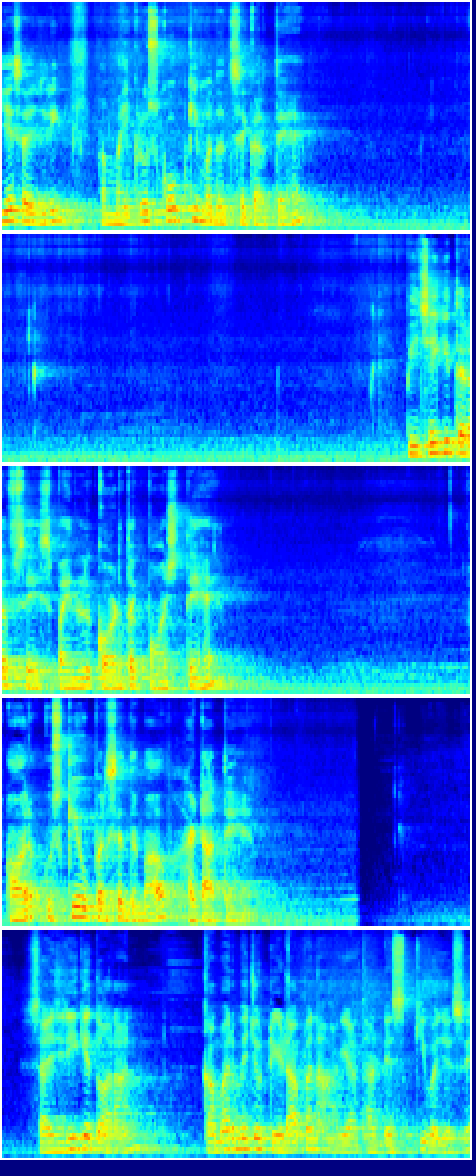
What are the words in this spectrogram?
ये सर्जरी हम माइक्रोस्कोप की मदद से करते हैं। पीछे की तरफ़ से स्पाइनल कॉर्ड तक पहुँचते हैं और उसके ऊपर से दबाव हटाते हैं। सर्जरी के दौरान कमर में जो टेढ़ापन आ गया था डिस्क की वजह से,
